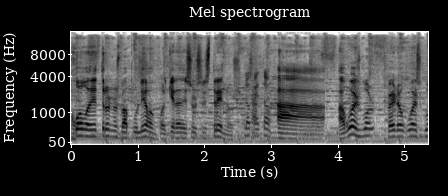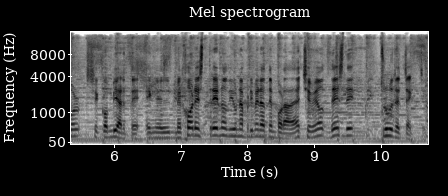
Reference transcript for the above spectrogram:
Juego de Tronos vapuleó en cualquiera de sus estrenos Lo petó. a, a Westworld, pero Westworld se convierte en el mejor estreno de una primera temporada de HBO desde True Detective.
